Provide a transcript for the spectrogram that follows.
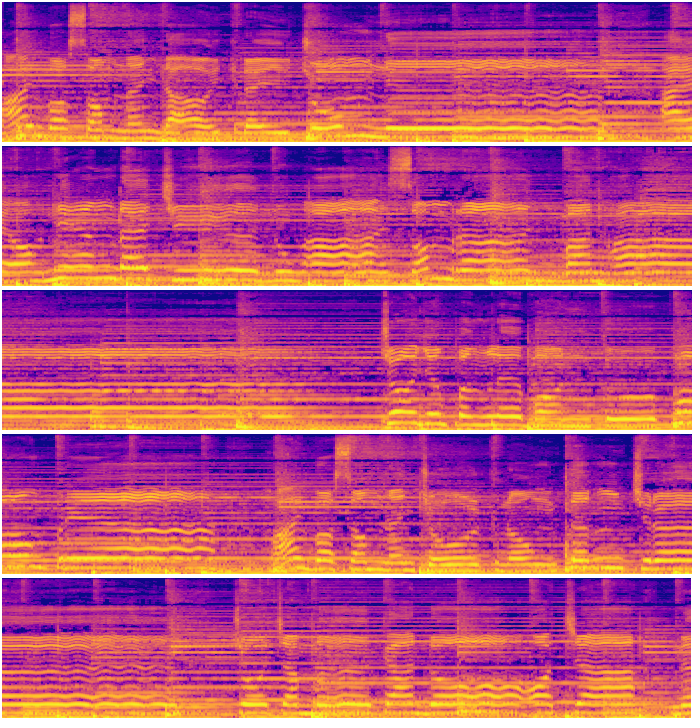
ហើយបោះសំណាញ់ដោយក្តីជំនឿឯអស់នាងដែលជឿនោះអាចសម្រាញបានហើយចូលយើងពឹងលើបនទូផងព្រះ ហើយបោះសំណាញ់ចូលក្នុងទឹកជ្រៅចូលចាំមើលការដអស្ចារ្យនៅ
